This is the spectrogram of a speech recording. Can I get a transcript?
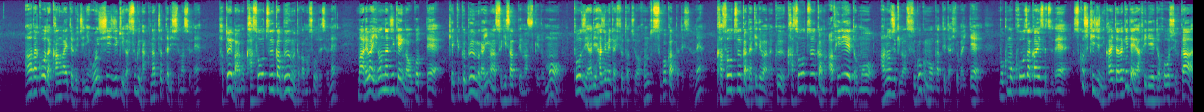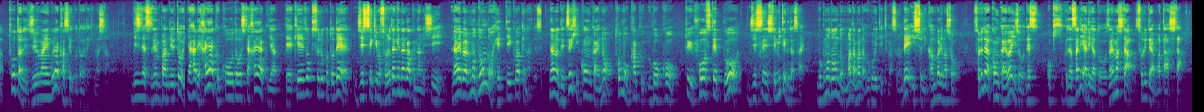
ああだこうだ考えてるうちに美味しい時期がすぐなくなっちゃったりしてますよね。例えばあの仮想通貨ブームとかもそうですよね。まあ、あれはいろんな事件が起こって結局ブームが今は過ぎ去ってますけども当時やり始めた人たちは本当すごかったですよね。仮想通貨だけではなく仮想通貨のアフィリエイトもあの時期はすごく儲かってた人がいて僕も口座開設で少し記事に書いただけでアフィリエイト報酬がトータルで10万円ぐらい稼ぐことができました。ビジネス全般でいうとやはり早く行動して早くやって継続することで実績もそれだけ長くなるしライバルもどんどん減っていくわけなんです。なのでぜひ今回の「ともかく動こう」という4ステップを実践してみてください。僕もどんどんまだまだ動いていきますので一緒に頑張りましょう。それでは今回は以上です。お聴きくださりありがとうございました。それではまた明日。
